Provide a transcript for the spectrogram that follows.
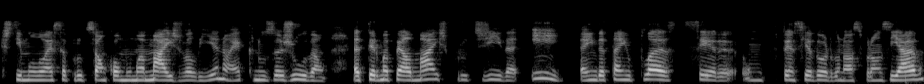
que estimulam essa produção como uma mais-valia, não é? Que nos ajudam a ter uma pele mais protegida e ainda tem o plus de ser um potenciador do nosso bronzeado,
